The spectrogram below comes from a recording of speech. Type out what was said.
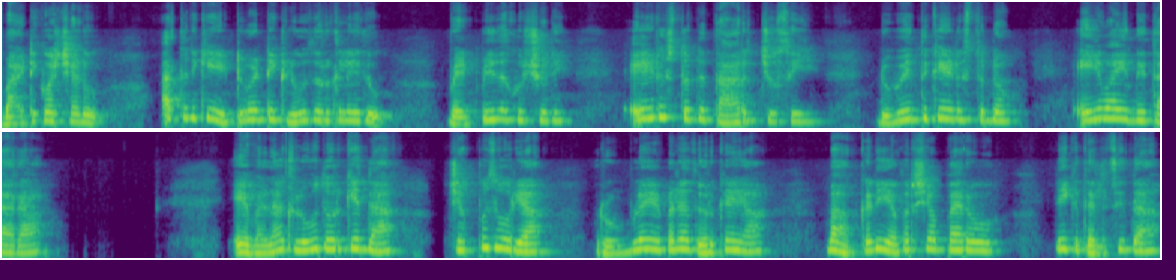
బయటికి వచ్చాడు. అతనికి ఎటువంటి క్లూ దొరకలేదు. బెడ్ మీద కూర్చొని ఏడుస్తున్న తారని చూసి నువ్వెందుకు ఏడుస్తున్నావు? ఏమైంది తారా? ఏమైనా క్లూ దొరికిందా? చెప్పు సూర్య రూమ్లో ఏమైనా దొరికాయా? మా అక్కని ఎవరు చెప్పారు నీకు తెలిసిందా?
